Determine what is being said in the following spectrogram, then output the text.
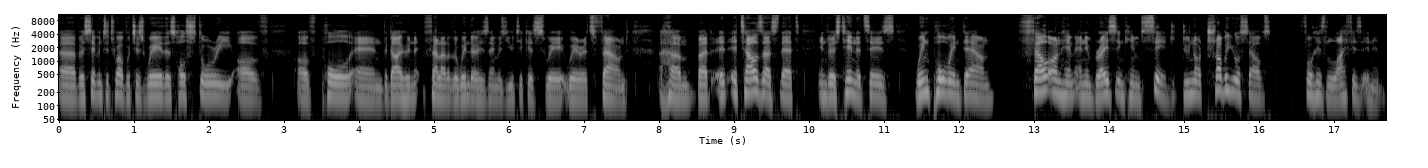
uh, verse 7 to 12, which is where this whole story of of Paul and the guy who fell out of the window, his name is Eutychus, where, where it's found. Um, but it, it tells us that in verse 10, it says, When Paul went down, fell on him, and embracing him, said, Do not trouble yourselves, for his life is in him.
